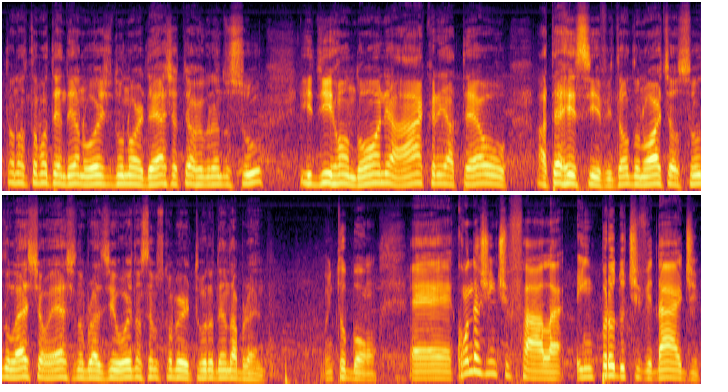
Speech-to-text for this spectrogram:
Então nós estamos atendendo hoje do Nordeste até o Rio Grande do Sul e de Rondônia, Acre até, o, até Recife. Então do Norte ao Sul, do Leste ao Oeste no Brasil hoje nós temos cobertura dentro da Brand. Muito bom. É, quando a gente fala em produtividade,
